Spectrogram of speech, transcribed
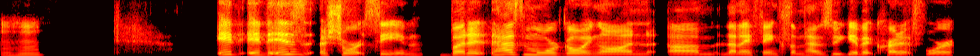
hmm It it is a short scene, but it has more going on um, than I think sometimes we give it credit for.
